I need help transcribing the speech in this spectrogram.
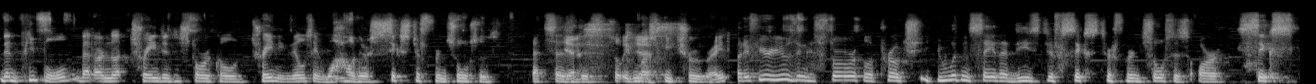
then people that are not trained in historical training, they'll say, "Wow, there's six different sources." That says yes. this, so it yes. must be true, right? But if you're using historical approach, you wouldn't say that these six different sources are six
